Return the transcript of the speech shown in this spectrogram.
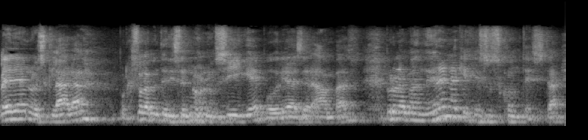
La idea no es clara, porque solamente dice no nos sigue, podría ser ambas, pero la manera en la que Jesús contesta,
